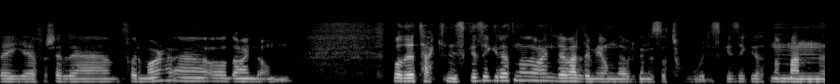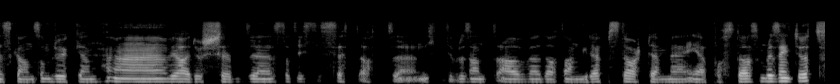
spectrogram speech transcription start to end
veie forskjellige formål, og det handler om både tekniske sikkerheten og det handler veldig mye om det organisatoriske sikkerheten og menneskene som bruker den. Eh, vi har jo sett eh, statistisk sett at 90 eh, av dataangrep starter med e-poster som blir sendt ut.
